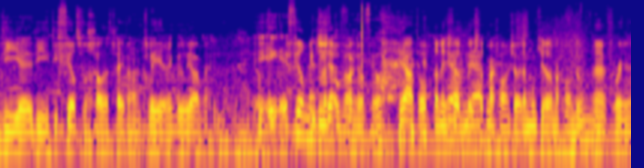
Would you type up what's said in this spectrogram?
die, die, die veel te veel geld uitgeven aan kleren. Ik bedoel, ja, maar, ik, ik- veel Ik mensen doe dat ook wel van- heel veel. Ja toch, dan is, dat, is dat maar gewoon zo. Dan moet je dat maar gewoon doen voor, je,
